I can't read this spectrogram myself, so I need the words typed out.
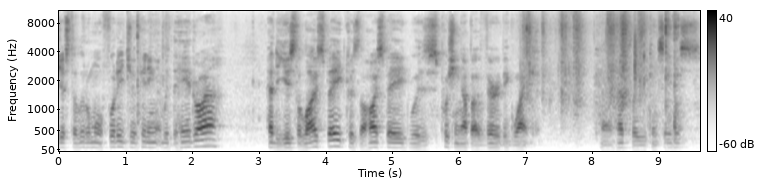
Just a little more footage of hitting it with the hairdryer. Had to use the low speed because the high speed was pushing up a very big wake. Okay, hopefully you can see this.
